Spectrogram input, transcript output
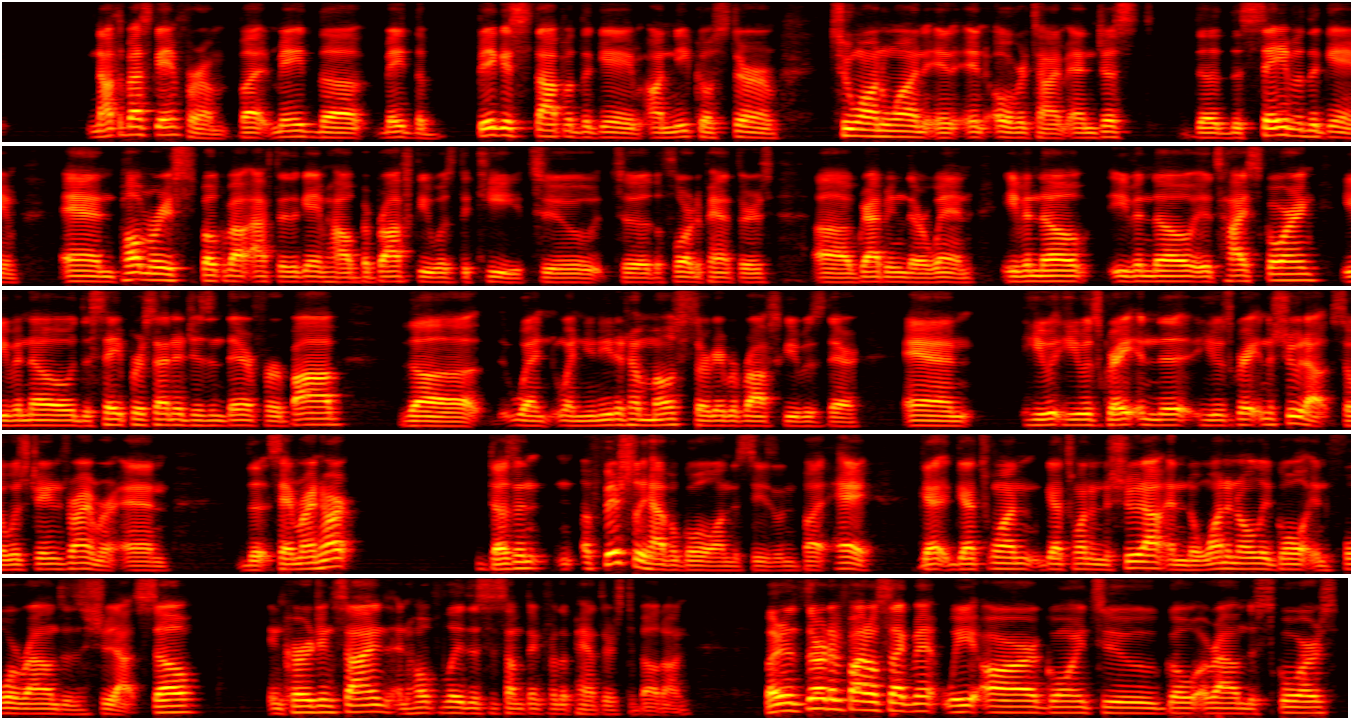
not the best game for him, but made the made the biggest stop of the game on Nico Sturm, two on one in, in overtime, and just the the save of the game. And Paul Maurice spoke about after the game how Bobrovsky was the key to to the Florida Panthers uh, grabbing their win. Even though even though it's high scoring, even though the save percentage isn't there for Bob, the when when you needed him most, Sergei Bobrovsky was there, and he he was great in the he was great in the shootout. So was James Reimer and the Sam Reinhart doesn't officially have a goal on the season, but hey, get gets one gets one in the shootout and the one and only goal in four rounds of a shootout. So encouraging signs, and hopefully this is something for the Panthers to build on. But in the third and final segment, we are going to go around the scores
